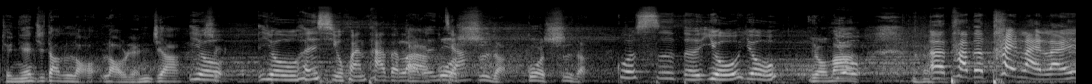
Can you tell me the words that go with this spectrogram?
就年纪大的老老人家，有有很喜欢他的老啊过人家，世的过世的。过世的有有有吗？有，呃，他的太奶奶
